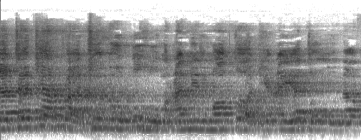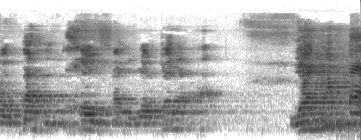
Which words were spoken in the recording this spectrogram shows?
تتجرى جنوبهم عن المضاجع يدعون ربهم خوفا وطمعا ومما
